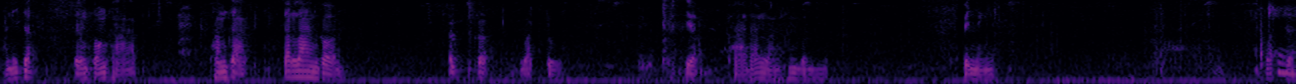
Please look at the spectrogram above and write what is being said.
อันนี้จะเสริมสองขาครับทำจากด้านล่างก่อนแล้วก็วัดดู เสียบขาด้านหลังข้างบนนี้เป็นอย่างนี้โอ วัดเคกัน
